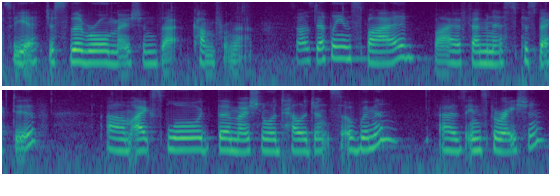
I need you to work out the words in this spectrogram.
So yeah, just the raw emotions that come from that. So I was definitely inspired by a feminist perspective. Um, I explored the emotional intelligence of women as inspiration.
